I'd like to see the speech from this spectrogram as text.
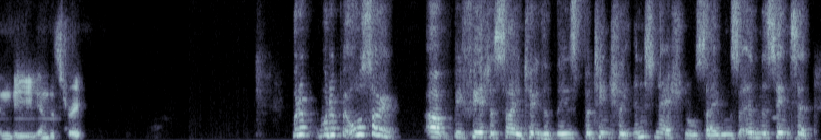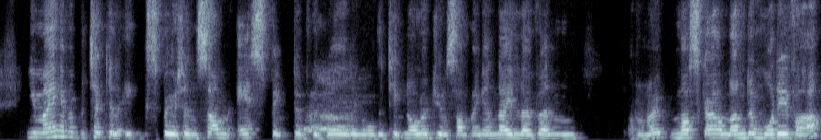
in the industry. Would it, would it also uh, be fair to say too that there's potentially international savings in the sense that you may have a particular expert in some aspect of the building or the technology or something, and they live in, I don't know, Moscow, London, whatever.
